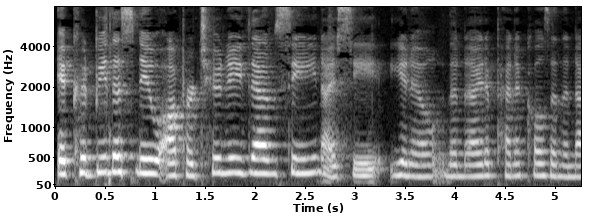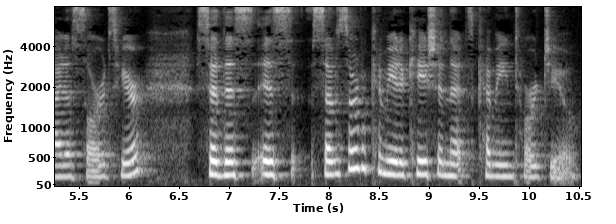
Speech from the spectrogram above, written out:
It could be this new opportunity that I'm seeing. I see, you know, the Knight of Pentacles and the Knight of Swords here. So this is some sort of communication that's coming towards you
